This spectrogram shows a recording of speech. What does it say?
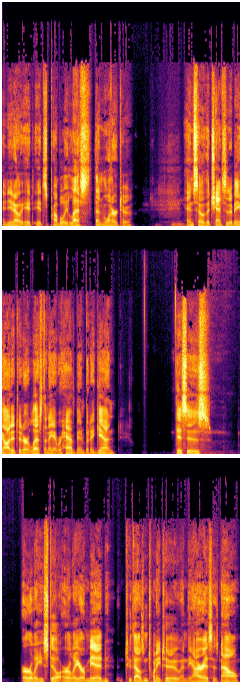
And, you know, it, it's probably less than one or 2 mm-hmm. And so the chances of being audited are less than they ever have been. But again, this is early, still early or mid 2022, and the IRS is now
